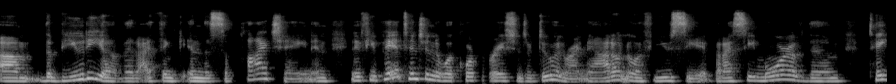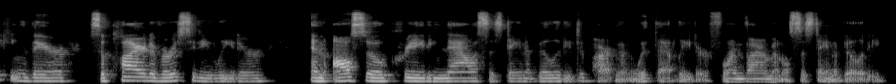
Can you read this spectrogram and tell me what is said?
um, the beauty of it, I think, in the supply chain. And, and if you pay attention to what corporations are doing right now, I don't know if you see it, but I see more of them taking their supplier diversity leader and also creating now a sustainability department with that leader for environmental sustainability.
